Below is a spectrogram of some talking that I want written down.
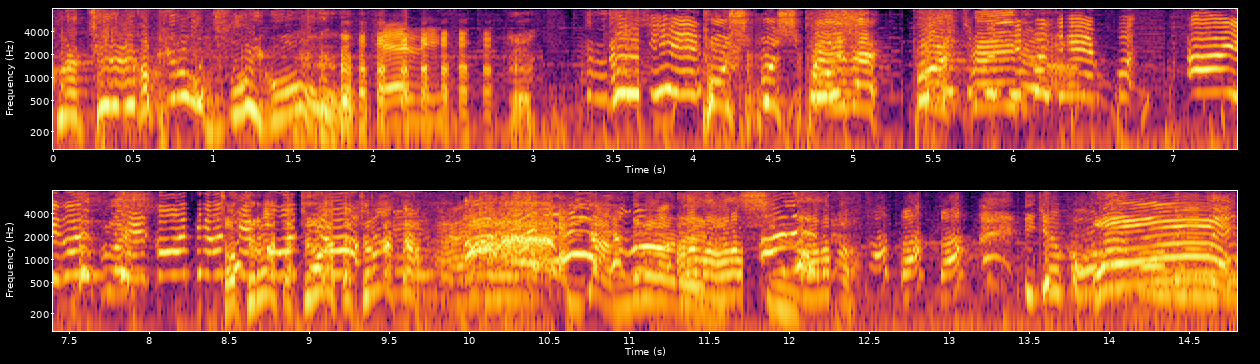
그래 carry가 필요가 없어 이거. carry. push push baby push baby. 아. 저 들어갔다 들어갔다 들어갔다. 아 이게 안 들어가네 하나 미친. 하나. 이게 오 뭐야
